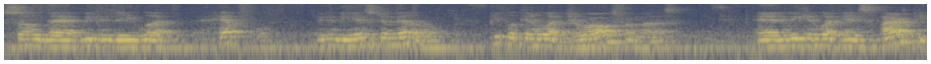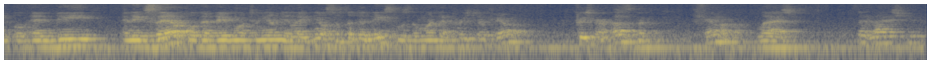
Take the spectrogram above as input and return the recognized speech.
so that we can be what? Helpful. We can be instrumental. People can what? Draw from us and we can what? Inspire people and be an example that they want to emulate. You know sister denise was the one that preached her funeral preached her husband funeral last is that last year?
